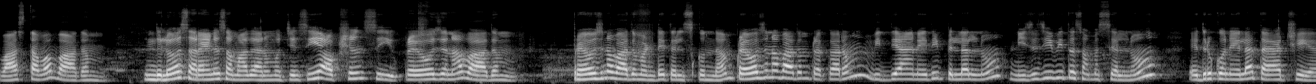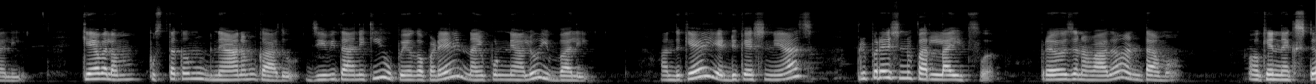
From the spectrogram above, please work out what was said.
వాస్తవవాదం. ఇందులో సరైన సమాధానం వచ్చేసి ఆప్షన్ సి ప్రయోజనవాదం. ప్రయోజనవాదం అంటే తెలుసుకుందాం. ప్రయోజనవాదం ప్రకారం విద్య అనేది పిల్లలను నిజ జీవిత సమస్యలను ఎదుర్కొనేలా తయారు చేయాలి. కేవలం పుస్తకం జ్ఞానం కాదు జీవితానికి ఉపయోగపడే నైపుణ్యాలు ఇవ్వాలి. అందుకే education as preparation for life ప్రయోజనవాదం అంటాము. Okay next.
